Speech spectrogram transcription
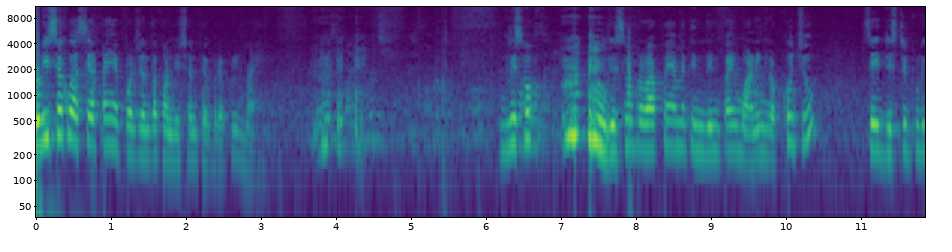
ओडिशा को आसिया कंडीशन फेवरेबल नाही ग्रीष्म ग्रीष्म प्रभाव पई आमे दिन पई वार्निंग से डिस्ट्रिक्ट गुडी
